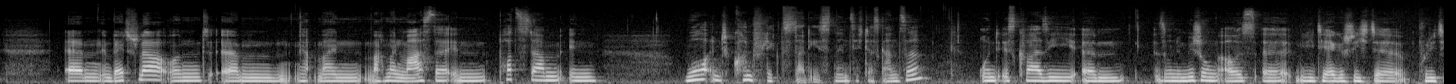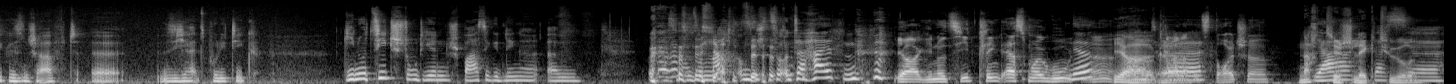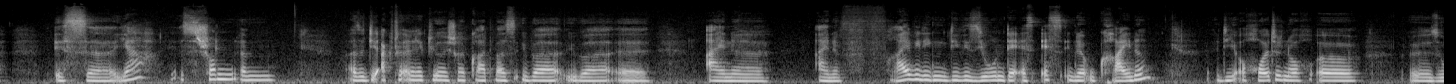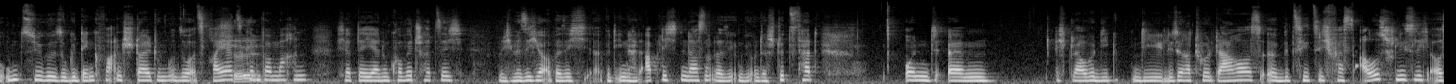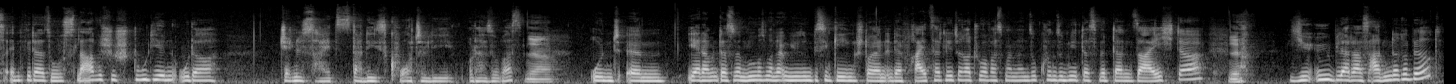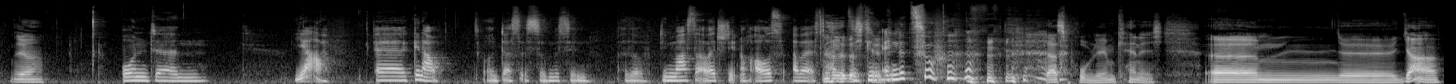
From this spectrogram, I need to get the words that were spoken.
ähm, im Bachelor und ähm, mein, mache meinen Master in Potsdam in War and Conflict Studies, nennt sich das Ganze. Und ist quasi ähm, so eine Mischung aus äh, Militärgeschichte, Politikwissenschaft, äh, Sicherheitspolitik, Genozidstudien, spaßige Dinge. Was man so macht, um sich zu unterhalten. Ja, Genozid klingt erstmal gut. Ja, ne? ja Und, gerade äh, als Deutsche. Nachttischlektüre. Ja, äh, ist, äh, ja, ist schon, ähm, also die aktuelle Lektüre, ich schreibe gerade was über, über äh, eine, eine Freiwilligendivision der SS in der Ukraine, die auch heute noch äh, äh, so Umzüge, so Gedenkveranstaltungen und so als Freiheitskämpfer Schön. machen. Ich habe der Janukowitsch hat sich bin ich mir sicher, ob er sich mit ihnen hat ablichten lassen oder sie irgendwie unterstützt hat. Und ähm, ich glaube, die, die Literatur daraus äh, bezieht sich fast ausschließlich aus entweder so slawische Studien oder Genocide Studies Quarterly oder sowas. Ja. Und ähm, ja, damit, das muss man dann irgendwie so ein bisschen gegensteuern. In der Freizeitliteratur, was man dann so konsumiert, das wird dann seichter, ja. je übler das andere wird. Ja. Und ähm, ja, äh, genau. Und das ist so ein bisschen, also die Masterarbeit steht noch aus, aber es neigt sich dem Ende zu. das Problem kenne ich. Ähm, äh, ja,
